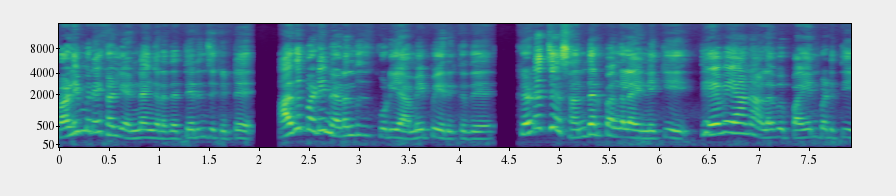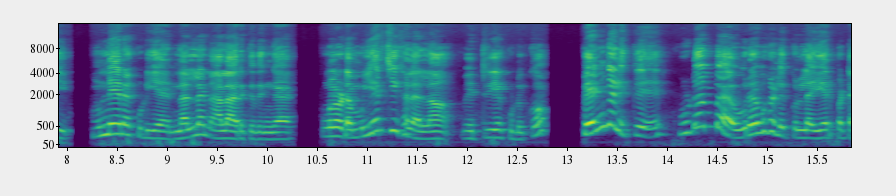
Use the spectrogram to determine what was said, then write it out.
வழிமுறைகள் என்னங்கிறத தெரிஞ்சுக்கிட்டு அதுபடி நடந்துக்கக்கூடிய அமைப்பு இருக்குது. கிடைச்ச சந்தர்ப்பங்களை இன்னைக்கு தேவையான அளவு பயன்படுத்தி முன்னேறக்கூடிய நல்ல நாளாக இருக்குதுங்க. உங்களோட முயற்சிகள் எல்லாம் வெற்றியை கொடுக்கும். பெண்களுக்கு குடும்ப உறவுகளுக்குள்ள ஏற்பட்ட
